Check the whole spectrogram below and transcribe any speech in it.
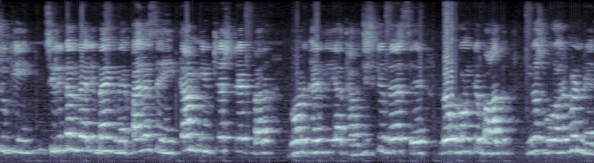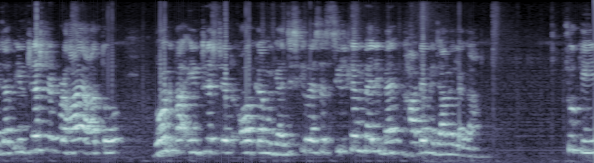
चूँकि सिलिकॉन वैली बैंक ने पहले से ही कम इंटरेस्ट रेट पर बॉन्ड खरीद लिया था, जिसकी वजह से लॉकडाउन के बाद यूएस गवर्नमेंट ने जब इंटरेस्ट रेट बढ़ाया तो बॉन्ड का इंटरेस्ट रेट और कम गया, जिसकी वजह से सिलिकॉन वैली बैंक घाटे में जाने लगा। चूँकि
